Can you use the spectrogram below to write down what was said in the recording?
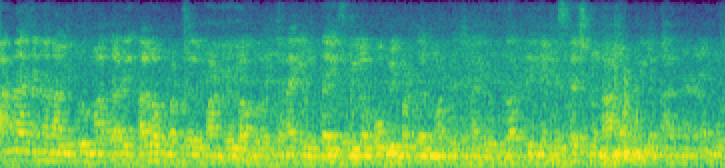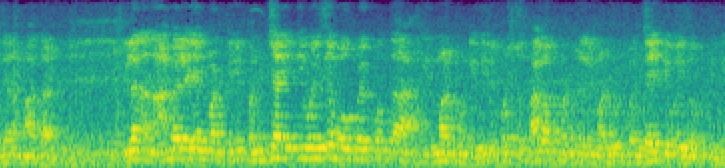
ಆಂಧ್ರನ ನಾವಿಬ್ರು ಮಾತಾಡಿ ತಾಲೂಕು ಮಟ್ಟದಲ್ಲಿ ಮಾಡಿದ್ರೆ ಚೆನ್ನಾಗಿರುತ್ತಾ? ಇಲ್ಲ, ಹೋಬಳಿ ಮಟ್ಟದಲ್ಲಿ ಮಾಡಿದ್ರೆ ಚೆನ್ನಾಗಿರುತ್ತಾ? ಹಿಂಗೆ ಡಿಸ್ಕಷನ್ ನಾನು ಮೂರು ಜನ ಮಾತಾಡ್ತೀವಿ ಇಲ್ಲ, ನಾನು ಆಮೇಲೆ ಏನು ಮಾಡ್ತೀನಿ? ಪಂಚಾಯಿತಿ ವೈಸೇ ಹೋಗ್ಬೇಕು ಅಂತ ಇದು ಮಾಡ್ಕೊಂಡಿದ್ದೀನಿ. ಫಸ್ಟ್ ತಾಲೂಕು ಮಟ್ಟದಲ್ಲಿ ಮಾಡ್ಬಿಟ್ಟು ಪಂಚಾಯಿತಿ ವೈಸ್ ಹೋಗ್ತೀನಿ.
